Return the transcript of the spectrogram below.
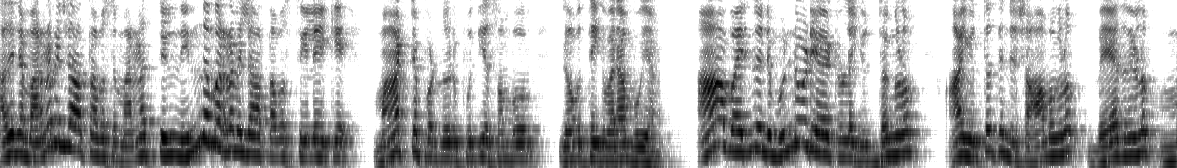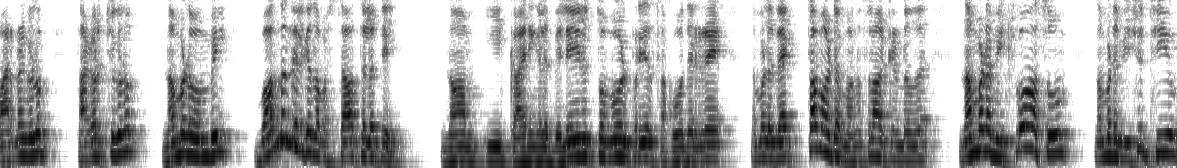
അതിന്റെ മരണമില്ലാത്ത അവസ്ഥ മരണത്തിൽ നിന്ന് മരണമില്ലാത്ത അവസ്ഥയിലേക്ക് മാറ്റപ്പെടുന്ന ഒരു പുതിയ സംഭവം ലോകത്തേക്ക് വരാൻ പോവുകയാണ്. ആ വരുന്നതിന്റെ മുന്നോടിയായിട്ടുള്ള യുദ്ധങ്ങളും ആ യുദ്ധത്തിന്റെ ക്ഷാമങ്ങളും വേദനകളും മരണങ്ങളും തകർച്ചകളും നമ്മുടെ മുമ്പിൽ വന്നു നിൽക്കുന്ന പശ്ചാത്തലത്തിൽ നാം ഈ കാര്യങ്ങളെ വിലയിരുത്തുമ്പോൾ പ്രിയ സഹോദരരെ നമ്മൾ വ്യക്തമായിട്ട് മനസ്സിലാക്കേണ്ടത് നമ്മുടെ വിശ്വാസവും നമ്മുടെ വിശുദ്ധിയും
